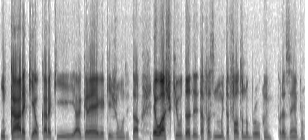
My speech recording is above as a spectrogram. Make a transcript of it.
um, cara que é o cara que agrega, que junta e tal. Eu acho que o Dudley tá fazendo muita falta no Brooklyn, por exemplo.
